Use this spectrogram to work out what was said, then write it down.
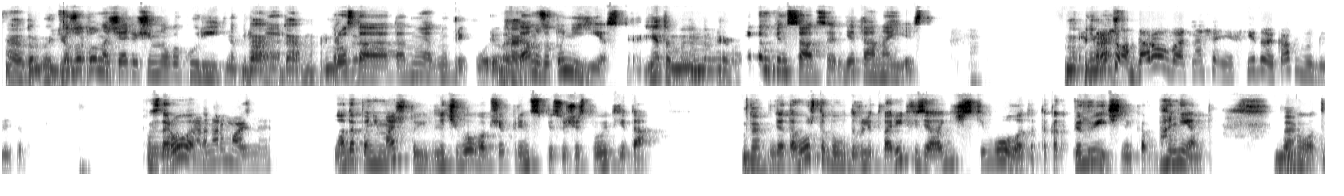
А другое дело. Но зато начать очень много курить, например. Да, да, например. Просто да. от одной одну прикуривать, да. да, но зато не ест. И это мы, например. Где компенсация, где-то она есть. Ну, Хорошо, а здоровые отношения с едой как выглядят? Здоровые? нормальные. Надо понимать, что для чего вообще, в принципе, существует еда. Да. Для того, чтобы удовлетворить физиологический голод. Это как первичный компонент. Да. Вот.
